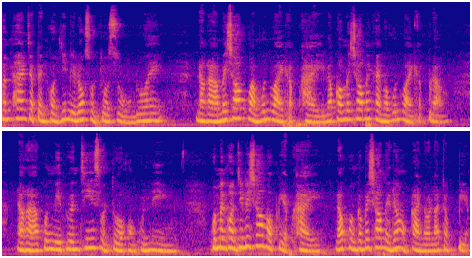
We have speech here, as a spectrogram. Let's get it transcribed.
ค่อนข้างจะเป็นคนที่มีโรคส่วนตัวสูงด้วยนะคะ ไม่ชอบความวุ่นวายกับใคร แล้วก็ไม่ชอบให้ใครมาวุ่นวายกับเรา นะคะ คุณมีพื้นที่ส่วนตัวของคุณเอง คุณเป็นคนที่ไม่ชอบเอาเปรียบใคร แล้วคุณก็ไม่ชอบในเรื่องของการนอนรัดเอาเปรียบ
